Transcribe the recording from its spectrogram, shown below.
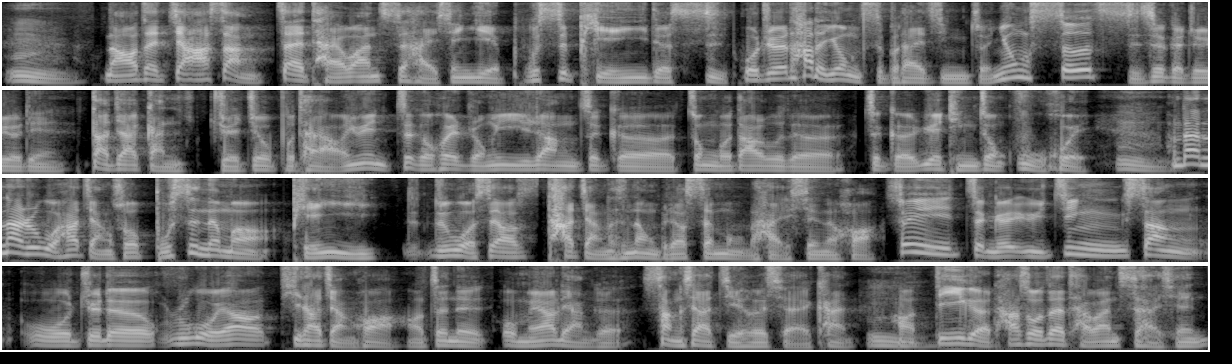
嗯，然后再加上在台湾吃海鲜也不是便宜的事。我觉得他的用词不太精准，用奢侈这个就有点大家感觉就不太好，因为这个会容易让这个中国大陆的这个乐听众误会。嗯，那那如果他讲说不是那么便宜，如果是要他讲的是那种比较生猛的海鲜的话，所以整个语境上，我觉得如果要替他讲话啊，真的我们要两个上下结合起来看。好，第一个他说在台湾吃海鲜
